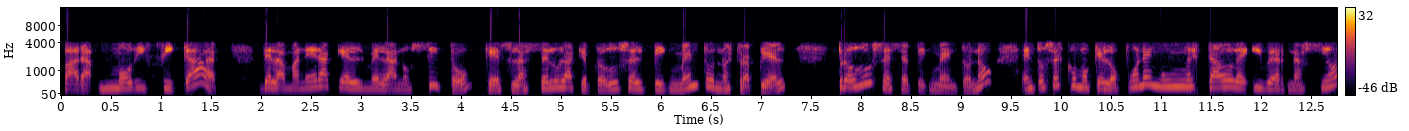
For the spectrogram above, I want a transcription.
para modificar de la manera que el melanocito, que es la célula que produce el pigmento en nuestra piel, produce ese pigmento, ¿no? Entonces como que lo pone en un estado de hibernación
